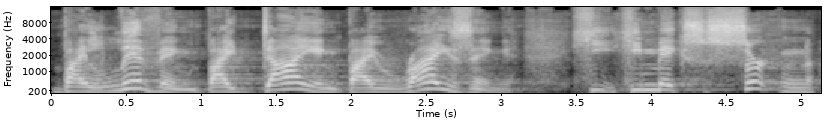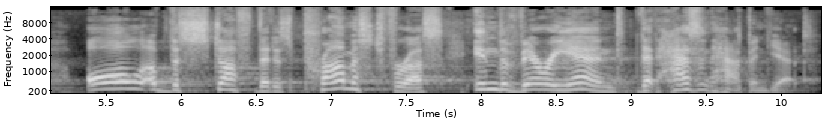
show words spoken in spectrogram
by living, by dying, by rising, he, he makes certain all of the stuff that is promised for us in the very end that hasn't happened yet.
